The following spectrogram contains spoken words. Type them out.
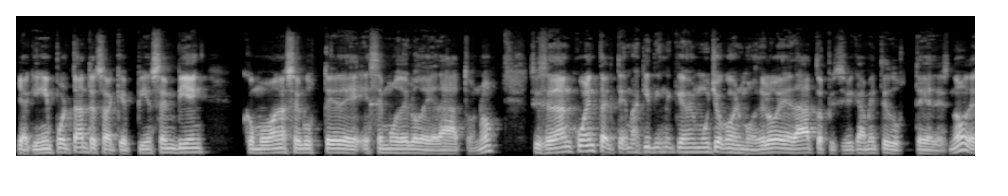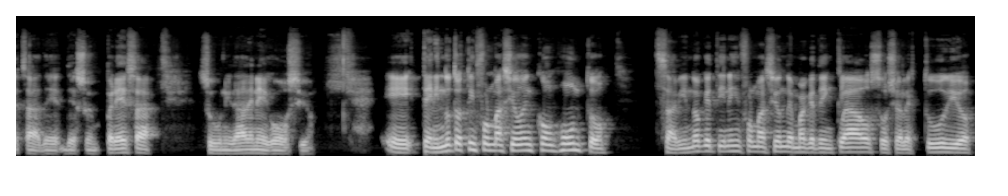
Y aquí es importante, o sea, que piensen bien cómo van a hacer ustedes ese modelo de datos, ¿no? Si se dan cuenta, el tema aquí tiene que ver mucho con el modelo de datos específicamente de ustedes, ¿no? De, de, su empresa, su unidad de negocio. Eh, teniendo toda esta información en conjunto, sabiendo que tienes información de Marketing Cloud, Social Studio,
